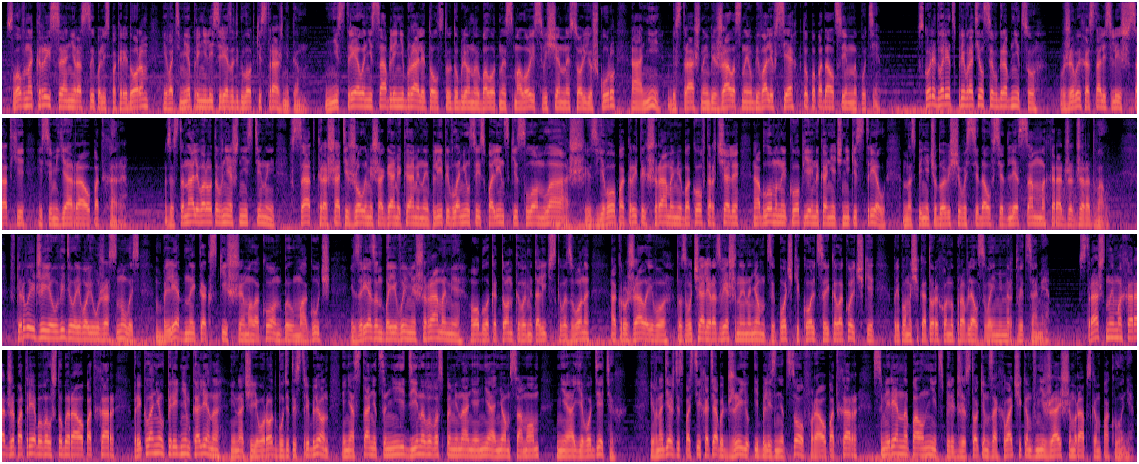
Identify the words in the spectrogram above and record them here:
Словно крысы они рассыпались по коридорам и во тьме принялись резать глотки стражникам. Ни стрелы, ни сабли не брали толстую дубленую болотной смолой и священной солью шкуру, а они, бесстрашные и безжалостные, убивали всех, кто попадался им на пути. Вскоре дворец превратился в гробницу. В живых остались лишь Садхи и семья Рао Падхара. Застонали ворота внешней стены. В сад, кроша тяжелыми шагами каменные плиты, вломился исполинский слон Лааш. Из его покрытых шрамами боков торчали обломанные копья и наконечники стрел. На спине чудовища восседал в седле сам Махараджа Джарадвал. Впервые Джия увидела его и ужаснулась. Бледный, как скисшее молоко, он был могуч — изрезан боевыми шрамами, облако тонкого металлического звона окружало его, то звучали развешанные на нем цепочки, кольца и колокольчики, при помощи которых он управлял своими мертвецами. Страшный Махараджа потребовал, чтобы Рао Падхар преклонил перед ним колено, иначе его род будет истреблен, и не останется ни единого воспоминания ни о нем самом, ни о его детях и в надежде спасти хотя бы Джию и близнецов, Рао Падхар смиренно полниц перед жестоким захватчиком в нижайшем рабском поклоне.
